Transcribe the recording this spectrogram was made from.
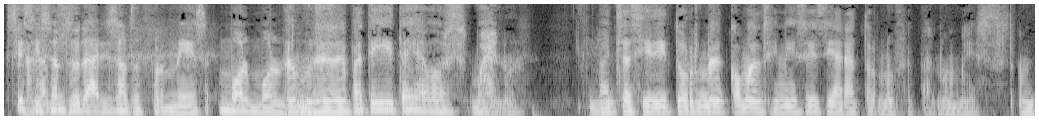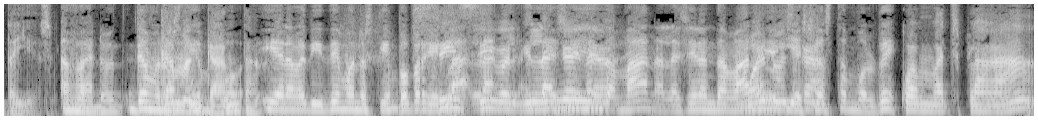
Sí, sí, saps? són horaris els de forners molt, molt amb durs. una nena petita, llavors, bueno, vaig decidir tornar com als inicis i ara torno a fer pa només amb tallers. Ah, bueno, démonos Que m'encanta. I anava a dir, démonos tiempo, perquè Sí, clar, sí, perquè la, la tinc gent allà- en demana, la gent en demana, Bueno, i, i això està molt bé. Quan vaig plegar,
